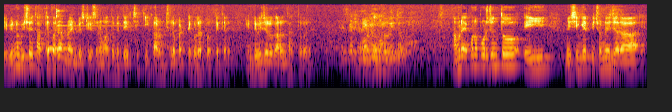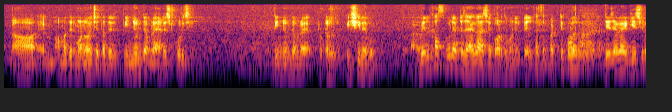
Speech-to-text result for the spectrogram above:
বিভিন্ন বিষয় থাকতে পারে, আমরা ইনভেস্টিগেশনের মাধ্যমে দেখছি কী কারণ ছিল পার্টিকুলার প্রত্যেকের ইন্ডিভিজুয়াল কারণ থাকতে পারে। আমরা এখনও পর্যন্ত এই মিশিংয়ের পিছনে যারা আমাদের মনে হয়েছে, তাদের তিনজনকে আমরা অ্যারেস্ট করেছি। তিনজনকে আমরা টোটাল পিসি নেব। বেলখাস বলে একটা জায়গা আছে বর্ধমানের। বেলখাসের পার্টিকুলার যে জায়গায় গিয়েছিল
